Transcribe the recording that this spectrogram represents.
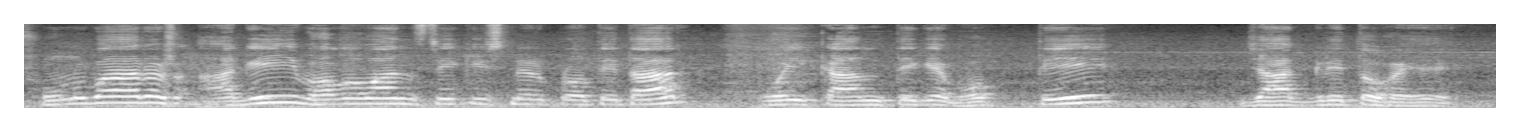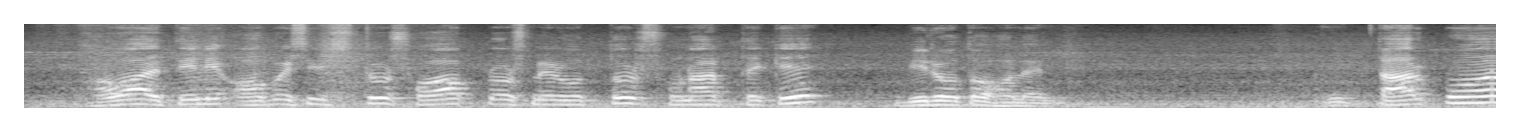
শুনবার আগেই ভগবান শ্রীকৃষ্ণের প্রতি তার ওই কান থেকে ভক্তি জাগৃত হয়ে। হওয়ায় তিনি অবশিষ্ট সব প্রশ্নের উত্তর শোনার থেকে বিরত হলেন। তারপর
